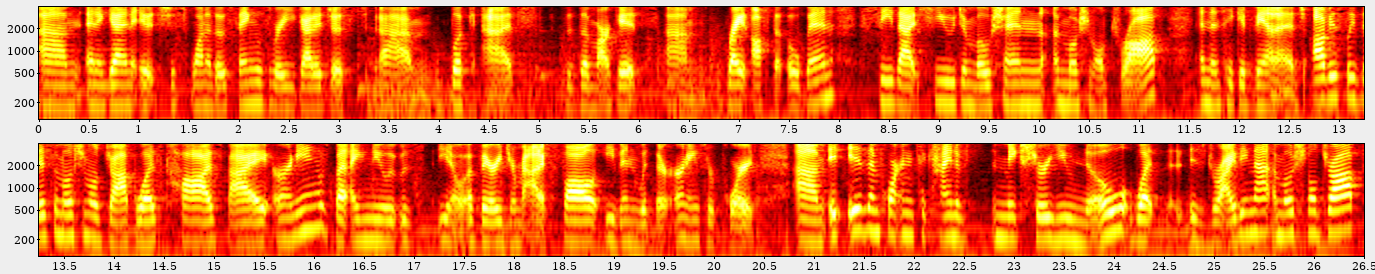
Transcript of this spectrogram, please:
Um, and again, it's just one of those things where you got to just um, look at the, market um, right off the open, see that huge emotion, emotional drop, and then take advantage. Obviously, this emotional drop was caused by earnings, but I knew it was, you know, a very dramatic fall, even with their earnings report. Um, it is important to kind of make sure you know what is driving that emotional drop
